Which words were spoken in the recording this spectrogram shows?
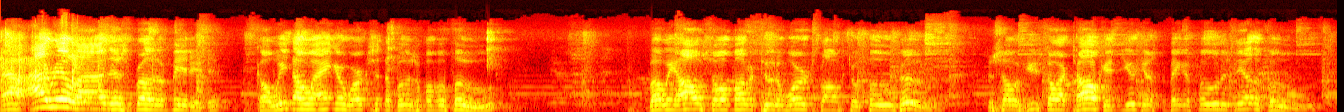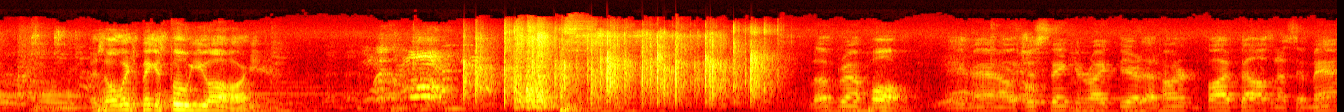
Now I realize this brother admitted it, because we know anger works in the bosom of a fool. But we also a multitude of words belongs to a fool too. So if you start talking, you're just as big a fool as the other fools. And so which biggest fool you are? Love Grandpa. Amen. I was just thinking right there that 105,000. I said, man,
